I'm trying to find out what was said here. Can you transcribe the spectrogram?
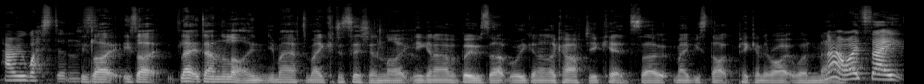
Harry Westons. He's like, he's like, later down the line, you may have to make a decision. Like, you're gonna have a booze up, or you're gonna look after your kids. So maybe start picking the right one now. no, I'd say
